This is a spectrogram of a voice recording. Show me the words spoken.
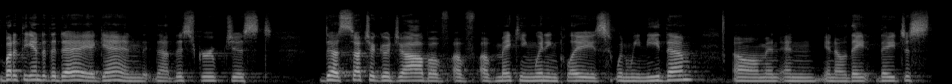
but at the end of the day, again, th- this group just does such a good job of, of, of making winning plays when we need them. Um, and, and, you know, they, they just,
